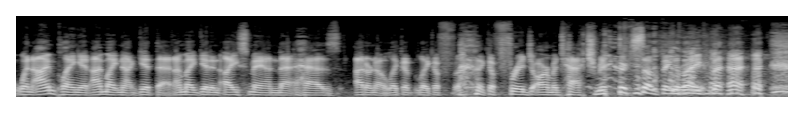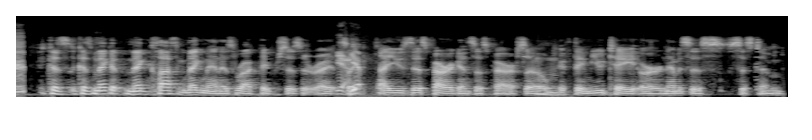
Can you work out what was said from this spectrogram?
when I'm playing it, I might not get that. I might get an Iceman that has I don't know like a like a like a fridge arm attachment or something like that. Because because Mega, Mega classic Mega Man is rock paper scissors, right? Yeah. Like, yep. I use this power against this power. So mm-hmm. if they mutate or Nemesis system,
